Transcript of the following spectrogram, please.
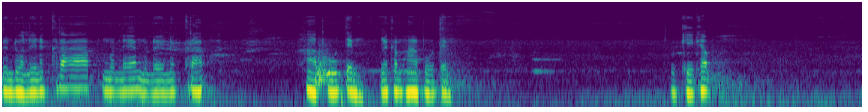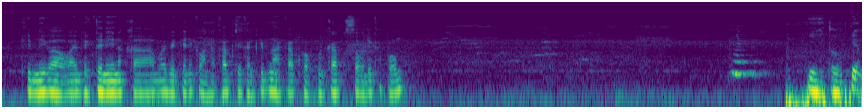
ด่วนๆเลยนะครับ หมดแล้วหมดเลยนะครับห้าภูเต็มนะครับห้าภูเต็มโอเคครับ คลิปนี้ก็ไว้เพียงเท่านี้นะครับ ไว้เพียงแค่นี้ก่อนนะครับ เจอกันคลิปหน้าครับ ขอบคุณครับ สวัสดีครับผม นี่ตัวเปี่ยม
